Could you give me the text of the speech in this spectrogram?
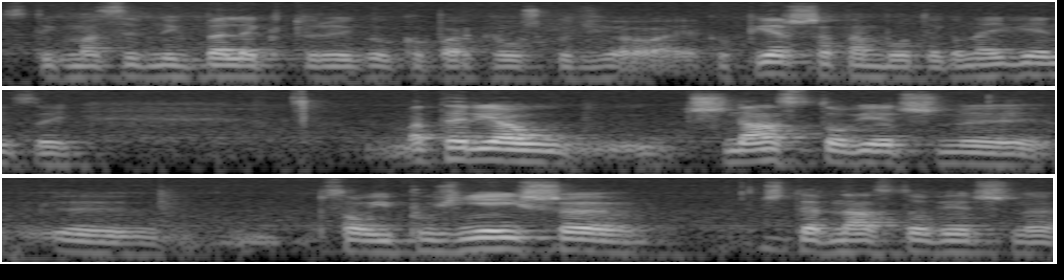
z tych masywnych belek, którego koparka uszkodziła jako pierwsza, tam było tego najwięcej. Materiał XIII-wieczny, y, są i późniejsze, XIV-wieczne,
